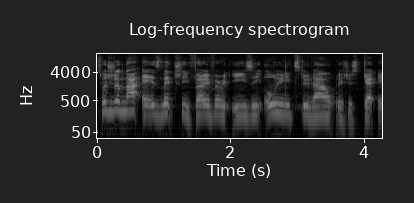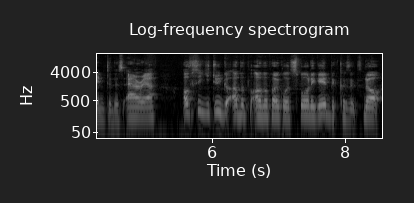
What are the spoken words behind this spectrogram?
So once you've done that, it is literally very, very easy. All you need to do now is just get into this area. Obviously, you do got other other Pokemon spawning in because it's not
